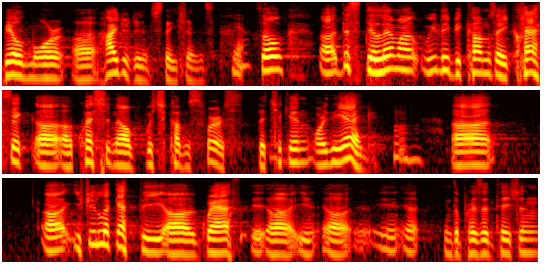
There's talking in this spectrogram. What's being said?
build more uh, hydrogen stations. Yeah. So uh, this dilemma really becomes a classic uh, question of which comes first, the chicken or the egg. Uh, uh, if you look at the uh, graph uh, in, uh, in, uh, in, the presentation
